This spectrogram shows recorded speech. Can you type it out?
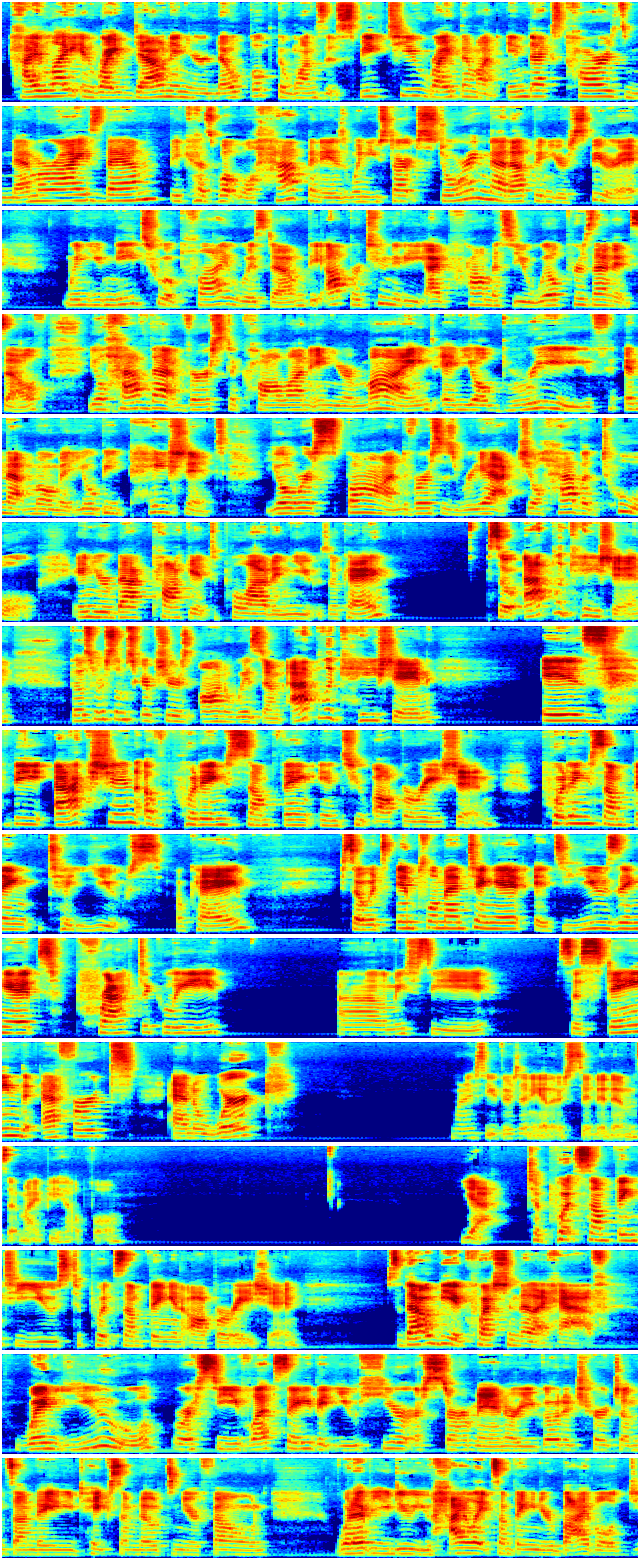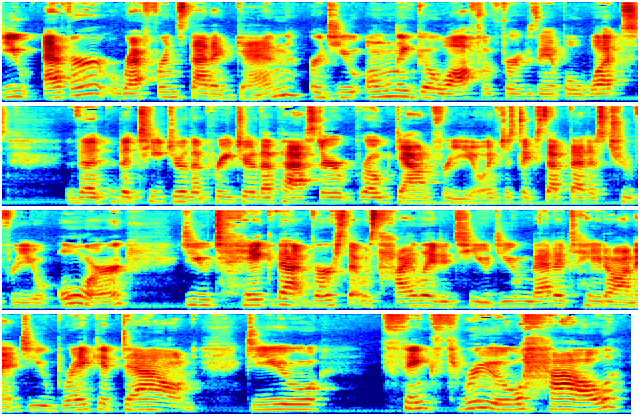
Highlight and write down in your notebook the ones that speak to you. Write them on index cards, memorize them, because what will happen is when you start storing that up in your spirit, when you need to apply wisdom, the opportunity, I promise you, will present itself. You'll have that verse to call on in your mind and you'll breathe in that moment. You'll be patient. You'll respond versus react. You'll have a tool in your back pocket to pull out and use, okay? So, application, those were some scriptures on wisdom. Application is the action of putting something into operation, putting something to use, okay? So it's implementing it, it's using it practically. Uh, let me see. Sustained effort and work. I want to see if there's any other synonyms that might be helpful. Yeah, to put something to use, to put something in operation. So that would be a question that I have. When you receive, let's say that you hear a sermon or you go to church on Sunday and you take some notes in your phone, whatever you do, you highlight something in your Bible, do you ever reference that again? Or do you only go off of, for example, what the, the teacher, the preacher, the pastor broke down for you and just accept that as true for you? Or do you take that verse that was highlighted to you? Do you meditate on it? Do you break it down? Do you think through how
